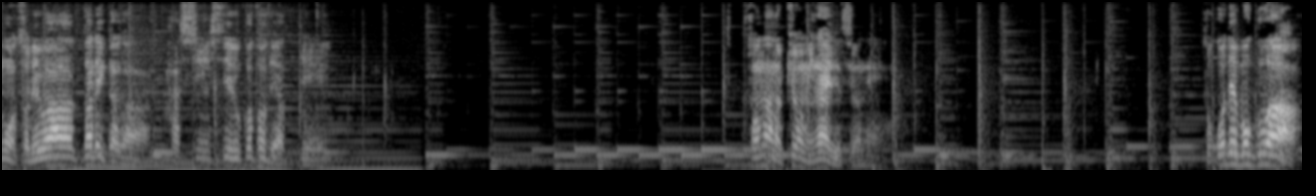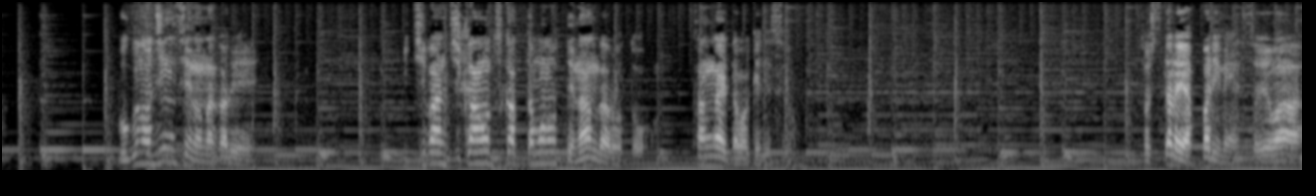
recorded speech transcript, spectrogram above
もうそれは誰かが発信していることであって、そんなの興味ないですよね。そこで僕は、僕の人生の中で、一番時間を使ったものって何だろうと考えたわけですよ。そしたらやっぱりね、それは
